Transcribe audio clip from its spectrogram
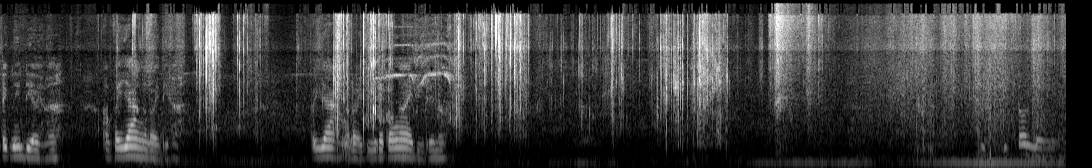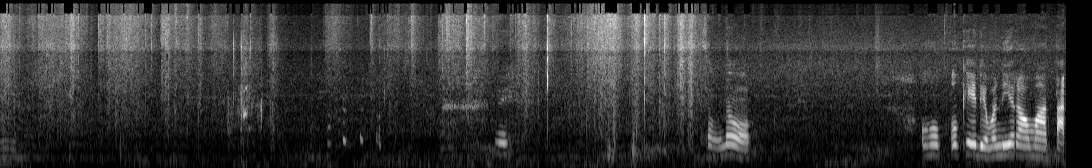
เล็กนิดเดียวนะ เอาไปย่างอร่อยดีค่ะ ไปย่างอร่อยดีแล้วก็ง่ายดีด้วยเนาะ อีกอีกต้นหนึ่งอันนี้นะนี่สองดอกโอโอ เคเดี๋ยววันนี้เรามาตัด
